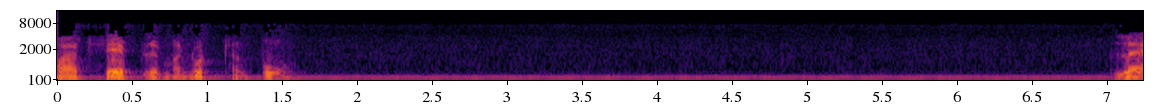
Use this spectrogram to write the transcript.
ว่าเทพและมนุษย์ทั้งปวง และ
